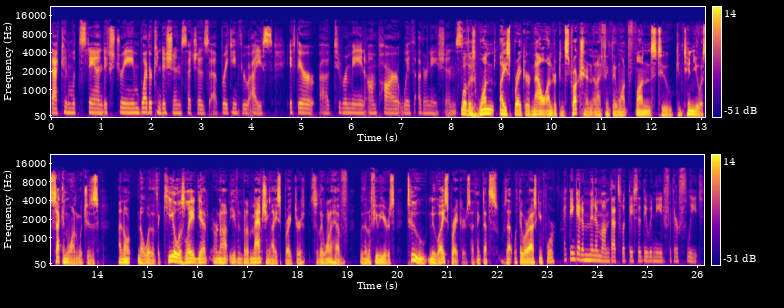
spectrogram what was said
that can withstand extreme weather conditions, such as uh, breaking through ice, if they're uh, to remain on par with other nations. Well, there's one icebreaker now under construction, and I think they want funds to continue a second one, which is I don't know whether the keel is laid yet or not, even, but a matching icebreaker. So they want to have within a few years two new icebreakers. I think that's was that what they were asking for? I think at a minimum that's what they said they would need for their fleet.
